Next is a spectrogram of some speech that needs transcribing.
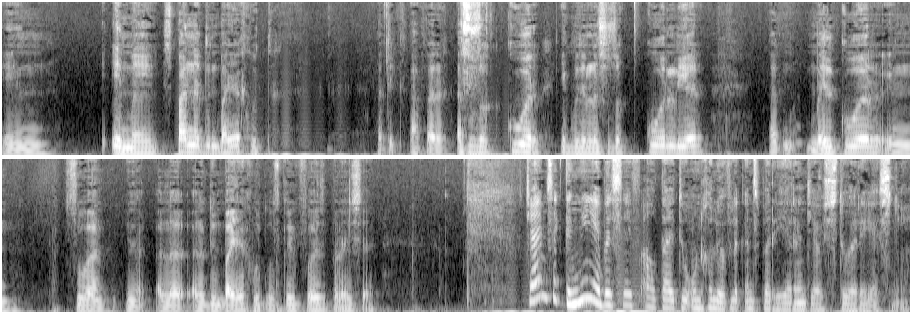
en in my spanne doen baie goed. Wat ek as so 'n koor, ek bedoel as so 'n koor leer, 'n meelkoor en so aan en hulle hulle doen baie goed ons kry first pryse. James, ek dink nie jy besef altyd hoe ongelooflik inspirerend jou storie is nie.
